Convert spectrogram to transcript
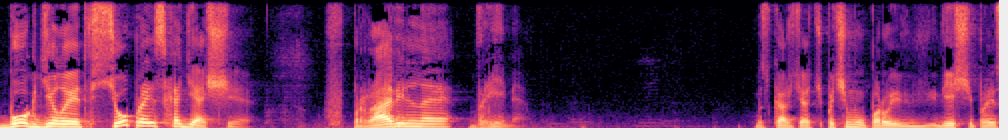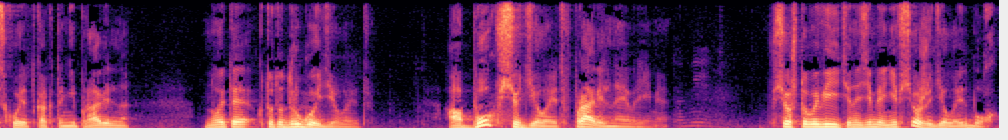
Бог делает все происходящее в правильное время. Вы скажете, а почему порой вещи происходят как-то неправильно? Но это кто-то другой делает. А Бог все делает в правильное время. Все, что вы видите на земле, не все же делает Бог.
